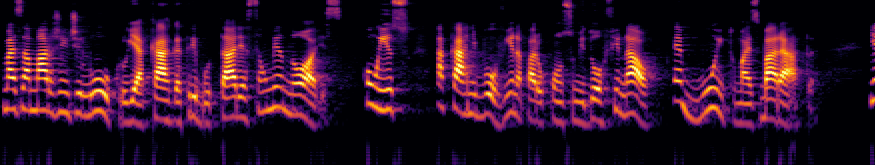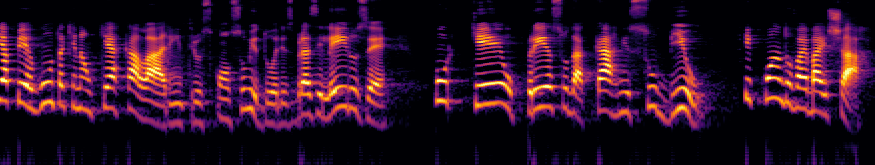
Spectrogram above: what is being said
mas a margem de lucro e a carga tributária são menores. Com isso, a carne bovina para o consumidor final é muito mais barata. E a pergunta que não quer calar entre os consumidores brasileiros é: por que o preço da carne subiu e quando vai baixar?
